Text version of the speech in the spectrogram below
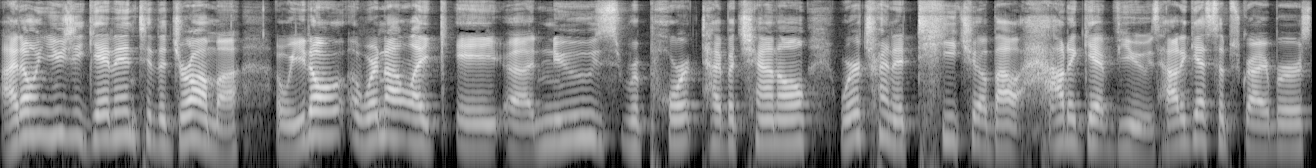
I don't usually get into the drama. We don't we're not like a uh, news report type of channel. We're trying to teach you about how to get views, how to get subscribers,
